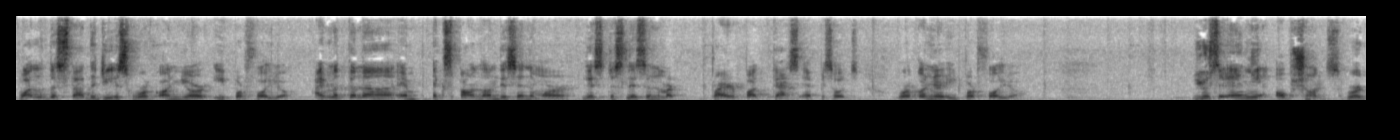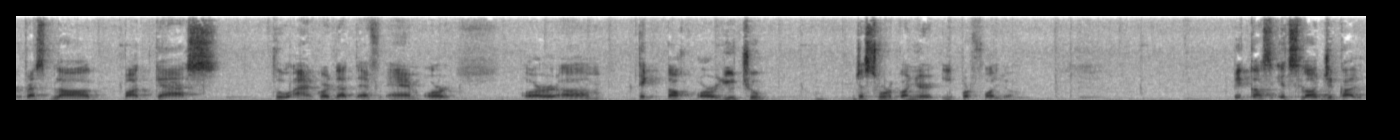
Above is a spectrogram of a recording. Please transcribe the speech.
One of the strategy is work on your e-portfolio. I'm not gonna expound on this anymore. Let's just listen to my prior podcast episodes. Work on your e-portfolio. Use any options, WordPress blog, podcast, through Anchor.fm or or um, TikTok or YouTube. Just work on your e-portfolio because it's logical.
